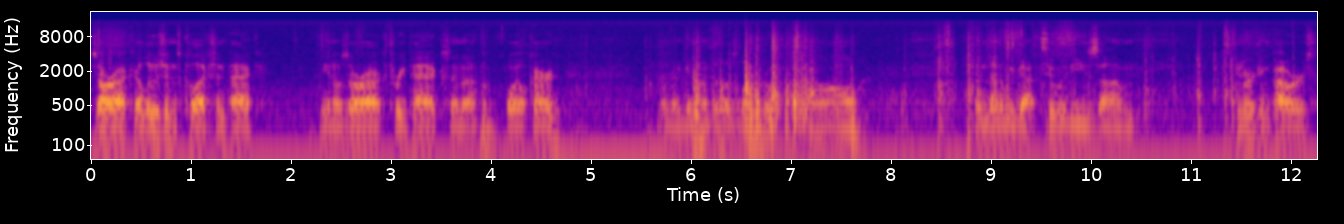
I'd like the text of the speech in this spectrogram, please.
Zoroark Illusions collection pack. You know, Zoroark three packs and a foil card. We're gonna get onto those later. Oh. And then we've got two of these um, Emerging Powers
